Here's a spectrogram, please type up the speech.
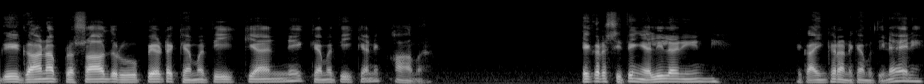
ගේ ගාන ප්‍රසාද රූපයට කැමති කියන්නේ කැමති කියන්නේ කාම. ඒකට සිතෙන් ඇලිලා ඉන්නේ. ඒක අයින් කරන්න කැමති නෑනේ.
